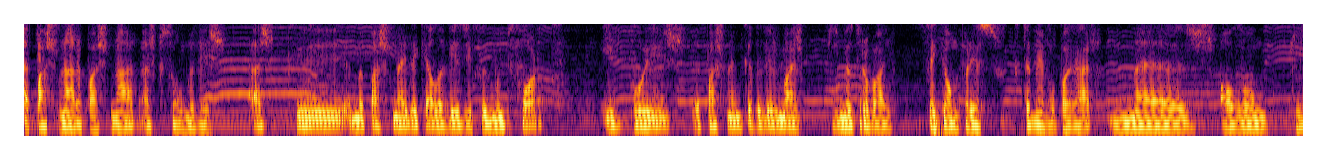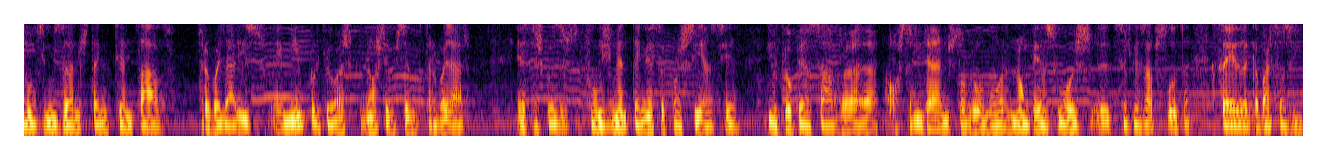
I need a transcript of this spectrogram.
Apaixonar, apaixonar, acho que só uma vez. Acho que me apaixonei daquela vez e foi muito forte e depois apaixonei-me cada vez mais pelo meu trabalho. Sei que é um preço que também vou pagar, mas ao longo dos últimos anos tenho tentado trabalhar isso em mim, porque eu acho que nós temos sempre que trabalhar essas coisas. Felizmente tenho essa consciência e o que eu pensava aos 30 anos sobre o amor, não penso hoje eh, de certeza absoluta. Receias acabar sozinho?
